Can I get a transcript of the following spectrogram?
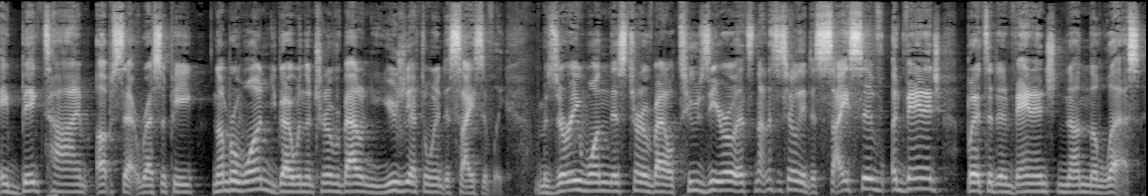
a big time upset recipe, number one, you got to win the turnover battle, and you usually have to win it decisively. Missouri won this turnover battle 2 0. That's not necessarily a decisive advantage, but it's an advantage nonetheless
